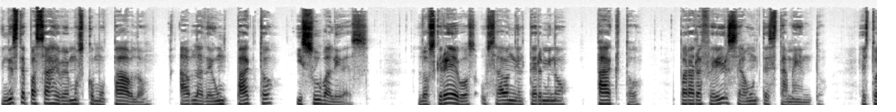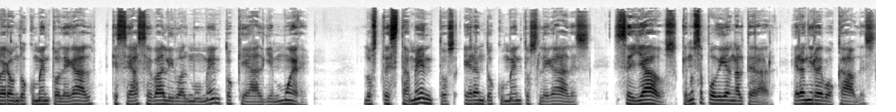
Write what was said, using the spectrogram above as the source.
En este pasaje vemos como Pablo habla de un pacto y su validez. Los griegos usaban el término pacto para referirse a un testamento. Esto era un documento legal que se hace válido al momento que alguien muere. Los testamentos eran documentos legales, sellados, que no se podían alterar, eran irrevocables,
